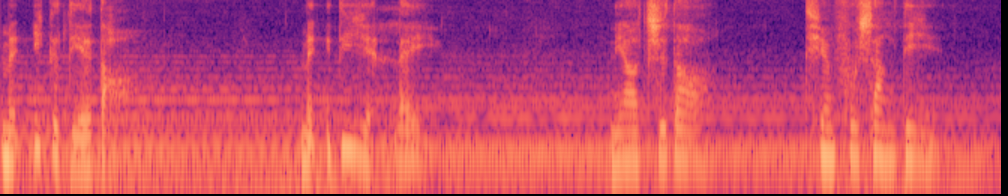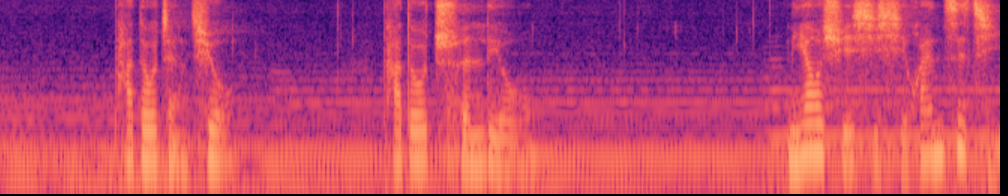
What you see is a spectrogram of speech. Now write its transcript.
每一个跌倒，每一滴眼泪，你要知道，天父上帝，他都拯救，他都存留。你要学习喜欢自己，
